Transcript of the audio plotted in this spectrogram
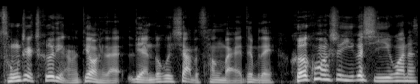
从这车顶上掉下来，脸都会吓得苍白，对不对？何况是一个西瓜呢？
